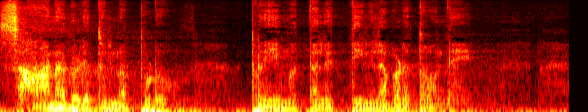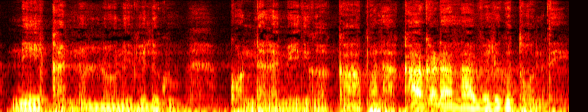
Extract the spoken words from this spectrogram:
సానబెడుతున్నప్పుడు ప్రేమ తలెత్తి నిలబడుతోంది. నీ కన్నుల్లోని వెలుగు కొండల మీదుగా కాపలా కాగడలా వెలుగుతోంది.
